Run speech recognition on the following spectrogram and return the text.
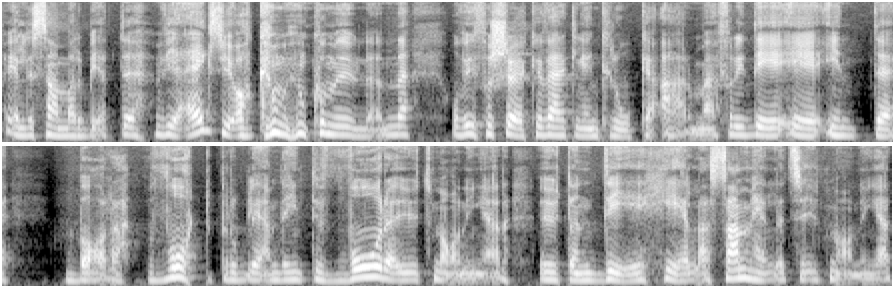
eller samarbete, vi ägs ju av kommunen. Och vi försöker verkligen kroka arm. För det är inte bara vårt problem, det är inte våra utmaningar, utan det är hela samhällets utmaningar.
